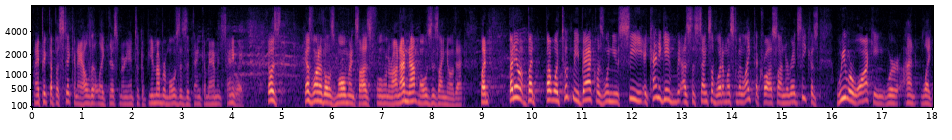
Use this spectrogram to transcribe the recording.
And I picked up a stick and I held it like this. Marianne took a. You remember Moses, the Ten Commandments? Anyway, it was it was one of those moments I was fooling around. I'm not Moses, I know that. But, but, anyway, but, but what took me back was when you see, it kind of gave us a sense of what it must have been like to cross on the Red Sea because we were walking, we're on like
